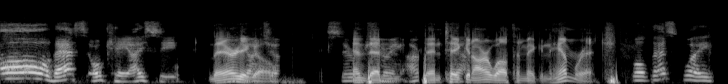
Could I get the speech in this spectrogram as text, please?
oh, that's okay. I see. There you Gotcha. go. They're And then our- then taking our wealth and making him rich, well, that's why.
